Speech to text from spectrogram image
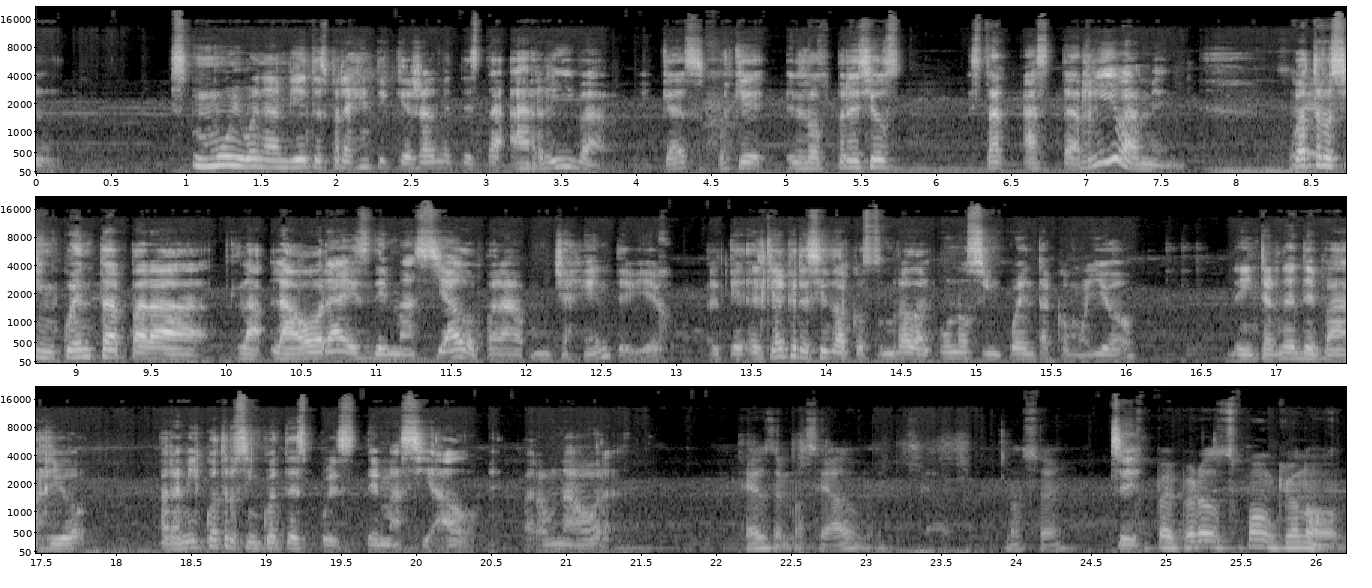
es muy buen ambiente, es para gente que realmente está arriba, ubicas. Porque los precios están hasta arriba, men. 4.50 para la, hora es demasiado para mucha gente, viejo. El que, el que ha crecido acostumbrado al 1.50 como yo, de internet de barrio, para mí 4.50 es pues demasiado, para una hora. Es demasiado, No sé. Sí. Pero, supongo que uno,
